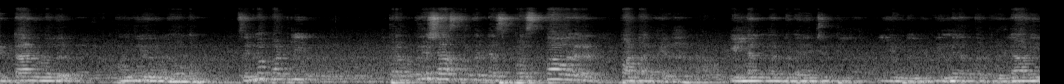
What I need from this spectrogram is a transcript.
കിട്ടാനുള്ളത് പുതിയൊരു ലോകം. സിനിമ പാട്ടിൽ പ്രത്യശാസ്ത്രത്തിന്റെ പ്രസ്താവനകൾ പാട്ടാക്കിയതാണ്. ഇല്ലം കണ്ടു മരിച്ചിട്ടില്ല. ഇന്നലത്തെ തൊഴിലാളി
